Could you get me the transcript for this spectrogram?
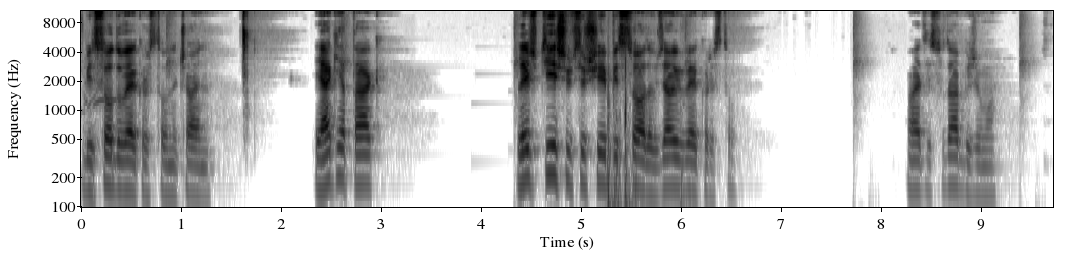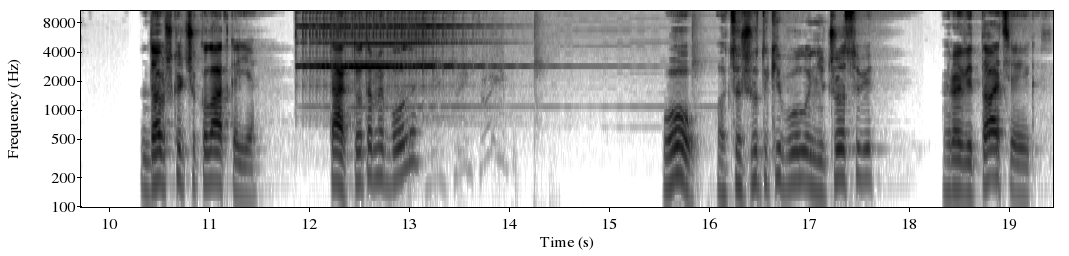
Бісоду використав нечайно. Як я так? Лиш втішився, що є бісода, взяв і використав. Давайте сюди біжимо. Добре, що шоколадка є. Так, тут ми були? Оу, а це що таке було? Нічого собі. Гравітація якась.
